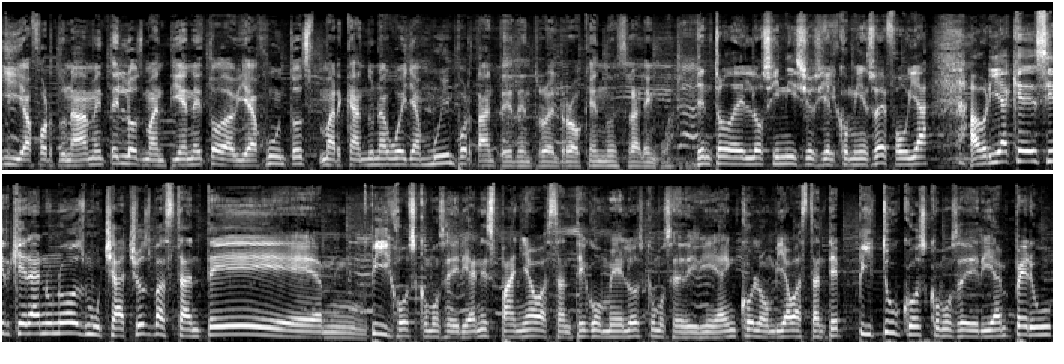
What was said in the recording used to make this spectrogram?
y afortunadamente los mantiene todavía juntos, marcando una huella muy importante dentro del rock en nuestra lengua. Dentro de los inicios y el comienzo de Fobia, habría que decir que eran unos muchachos bastante em, pijos, como se diría en España, bastante gomelos, como se diría en Colombia, bastante pitucos, como se diría en Perú,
